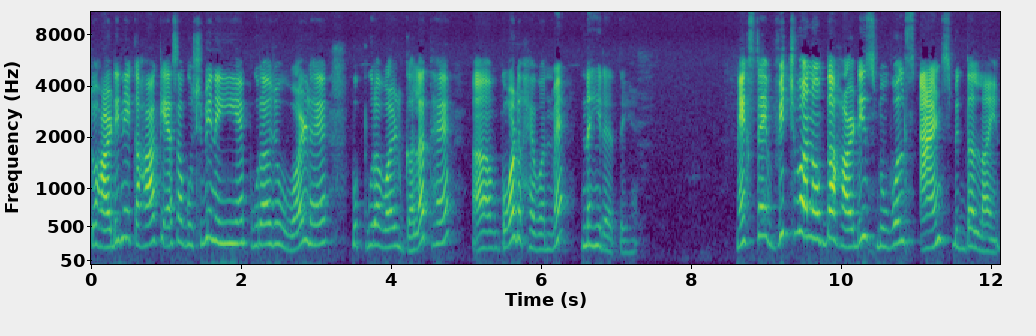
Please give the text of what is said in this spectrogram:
तो हार्डी ने कहा कि ऐसा कुछ भी नहीं है। पूरा जो वर्ल्ड है वो पूरा वर्ल्ड गलत है। गॉड हेवन में नहीं रहते हैं। नेक्स्ट है which one of the Hardy's novels ends with the line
